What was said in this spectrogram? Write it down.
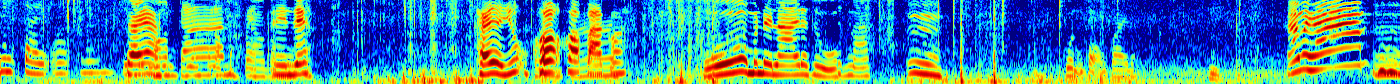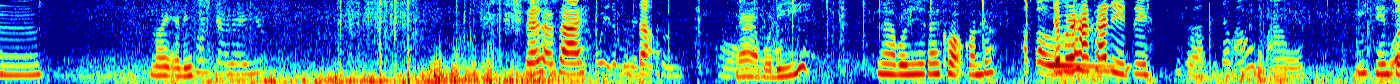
มันไตออกเลยใช่อะนอนกันอันนี้เด้ใครอายุเคาะเคาะปากก่อนโอ้มันได้ลายนะสู้จุดนะอืมกดของไปเลยห้ามไหมห้ามอืมน้อยอันนี้ ใช่สาวชายเจ้าหน้าบดีงาบริการเคาะก่อนเด้อจะบริหารค่าดีติจะเอาจะเอาเห็นแต่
